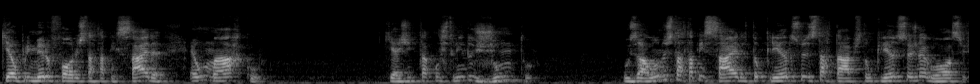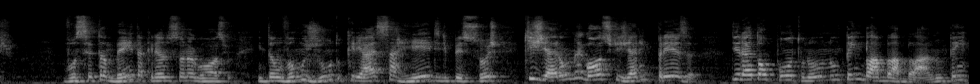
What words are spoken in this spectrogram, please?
que é o primeiro fórum Startup Insider, é um marco que a gente está construindo junto. Os alunos Startup Insider estão criando suas startups, estão criando seus negócios. Você também está criando seu negócio. Então vamos junto criar essa rede de pessoas que geram um negócio, que geram empresa. Direto ao ponto, não, não tem blá blá blá, não tem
